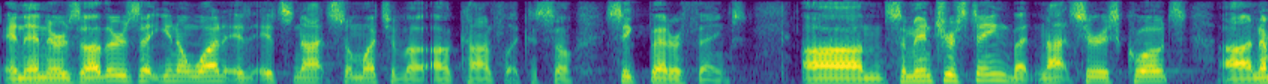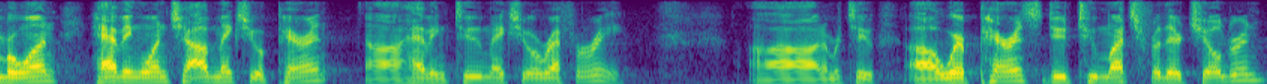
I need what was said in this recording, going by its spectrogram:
and then there's others that, you know what, it, it's not so much of a, a, conflict. So seek better things. Um, some interesting but not serious quotes. Uh, number one, having one child makes you a parent, uh, having two makes you a referee. Uh, number two, uh, where parents do too much for their children,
